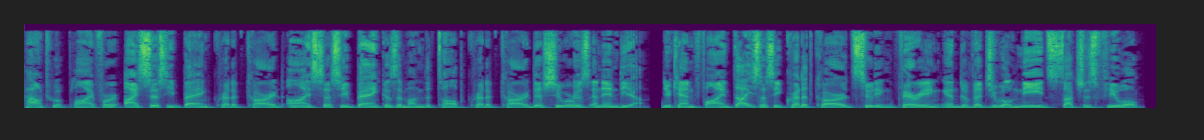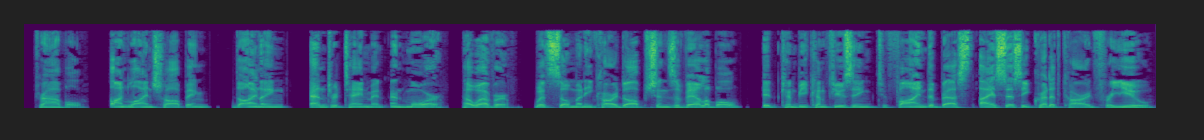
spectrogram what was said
How to apply for ICICI Bank credit card ICICI Bank is among the top credit card issuers in India. You can find ICICI credit cards suiting varying individual needs such as fuel, travel, online shopping, dining, entertainment and more. However, with so many card options available, it can be confusing to find the best ICICI credit card for you.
